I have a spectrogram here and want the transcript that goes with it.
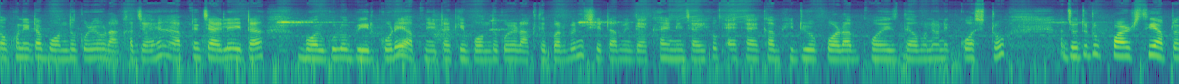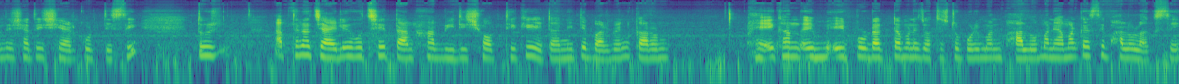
তখন এটা বন্ধ করেও রাখা যায় হ্যাঁ? আপনি চাইলে এটা বলগুলো বের করে আপনি এটাকে বন্ধ করে রাখতে পারবেন। সেটা আমি দেখাইনি। যাই হোক, একা একা ভিডিও করা, ভয়েস দেওয়া মানে অনেক কষ্ট। যতটুকু পারছি আপনাদের সাথে শেয়ার করতেছি। তো আপনারা চাইলে হচ্ছে তানহা, বিডি শপ থেকে এটা নিতে পারবেন। কারণ এখান এই- প্রোডাক্টটা মানে যথেষ্ট পরিমাণ ভালো। মানে আমার কাছে ভালো লাগছে।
